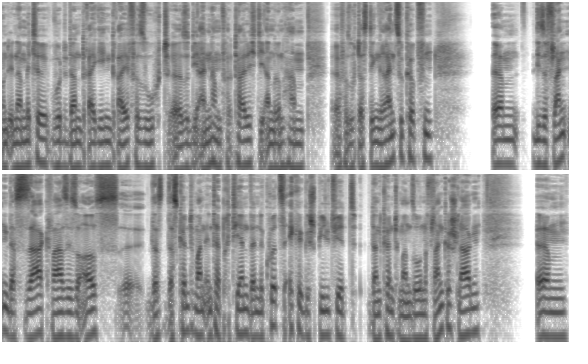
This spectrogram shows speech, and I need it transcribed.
Und in der Mitte wurde dann drei gegen drei versucht. Also die einen haben verteidigt, die anderen haben äh, versucht, das Ding reinzuköpfen. Ähm, diese Flanken, das sah quasi so aus, äh, das, das könnte man interpretieren, wenn eine kurze Ecke gespielt wird, dann könnte man so eine Flanke schlagen. Ähm,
